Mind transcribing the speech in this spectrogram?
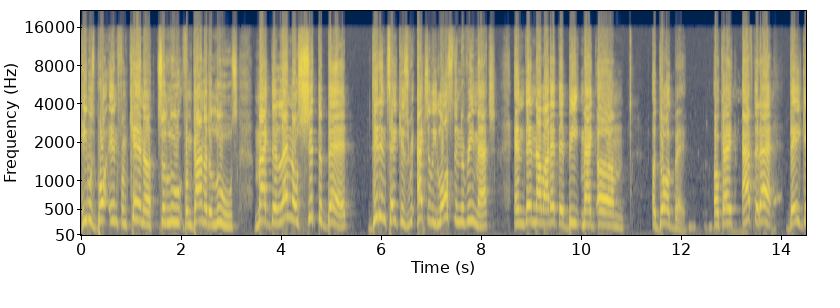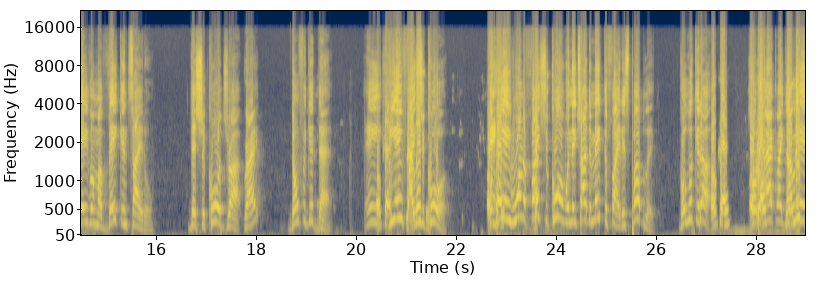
He was brought in from Ghana to lose, from Ghana to lose. Magdaleno shit the bed, didn't take his, re- actually lost in the rematch, and then Navarrete beat Mag, um, a Dogboe. Okay, after that, they gave him a vacant title that Shakur dropped. Right? Don't forget that. Ain't, Okay. He ain't fight. Shakur. And Okay. he ain't want to fight Shakur when they tried to make the fight. It's public. Go look it up. Okay. So okay. don't act like now your man's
